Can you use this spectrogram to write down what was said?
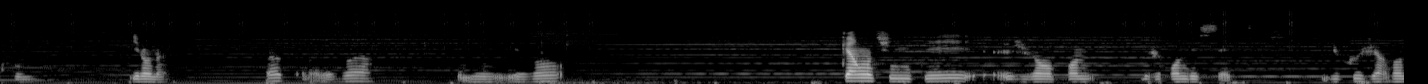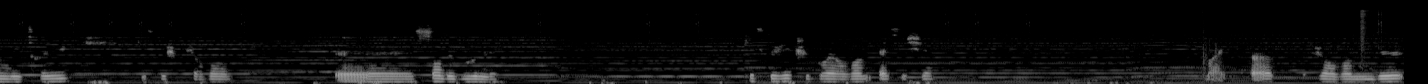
chrome. Il en a. Hop, on va aller voir. Il me les vend. 40 unités, je vais en prendre, je vais prendre des 7. Du coup, je vais revendre des trucs. Qu'est-ce que je peux revendre? Euh, 100 de goule. Qu'est-ce que j'ai que je pourrais revendre? Assez cher Ouais, hop, je vais en vendre deux.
